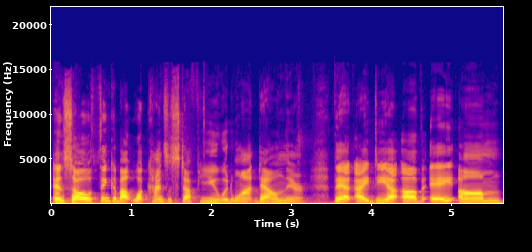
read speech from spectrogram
And so think about what kinds of stuff you would want down there. That idea of a um,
